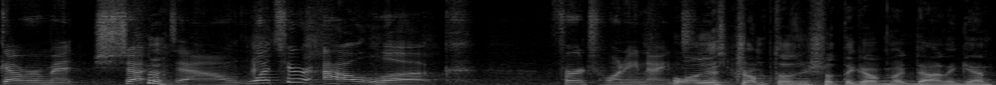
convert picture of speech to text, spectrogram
government shutdown. What's your outlook for 2019? As long as Trump doesn't shut the government down again.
